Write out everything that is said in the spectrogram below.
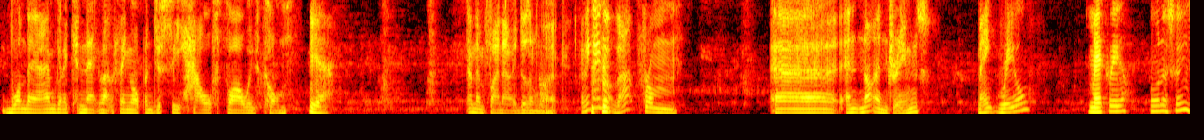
One day I'm gonna connect that thing up and just see how far we've come, yeah. and then find out it doesn't work. I think I got that from, uh, and not in dreams, Make Real. Make real. I want to see.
